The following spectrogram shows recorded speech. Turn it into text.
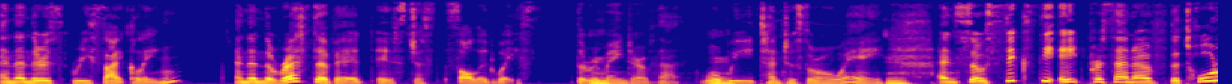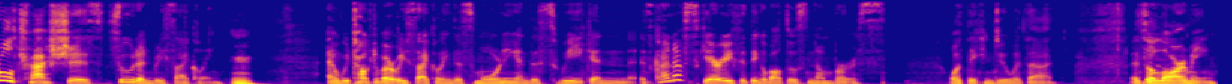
and then there's recycling, and then the rest of it is just solid waste. The mm. remainder of that, what mm. we tend to throw away. Mm. And so 68% of the total trash is food and recycling. And we talked about recycling this morning and this week, and it's kind of scary if you think about those numbers, what they can do with that. It's alarming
